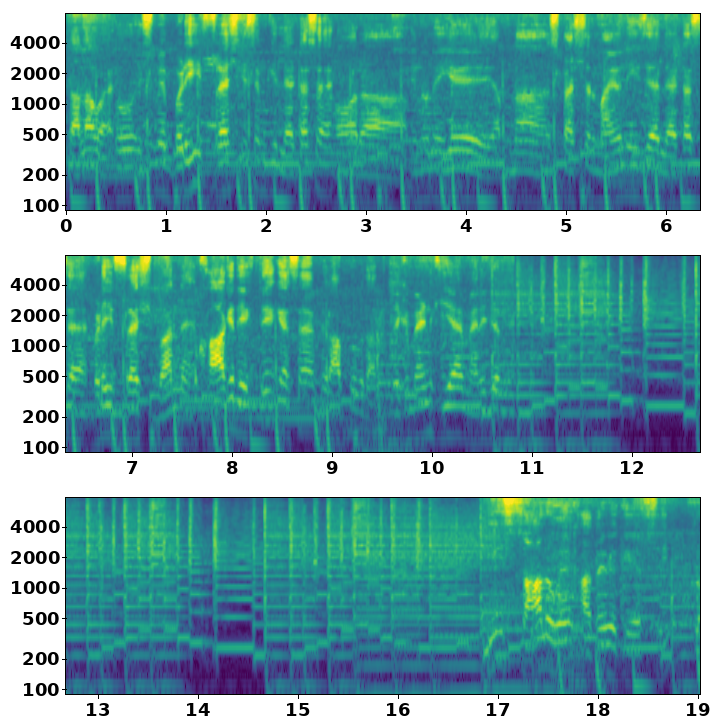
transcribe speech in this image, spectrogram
डाला हुआ है। तो इसमें बड़ी फ्रेश किस्म की लेटस है और इन्होंने ये अपना स्पेशल मायोनीज है लेटस है, बड़ी फ्रेश बन है। तो खा के देखते हैं कैसा है, फिर आपको बताते हैं। रिकमेंड किया है मैनेजर ने। बीस साल हो गए खाते हुए के तो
